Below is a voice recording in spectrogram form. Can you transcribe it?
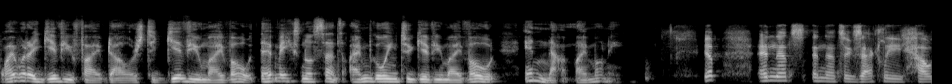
Why would I give you $5 to give you my vote? That makes no sense. I'm going to give you my vote and not my money. Yep, and that's and that's exactly how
